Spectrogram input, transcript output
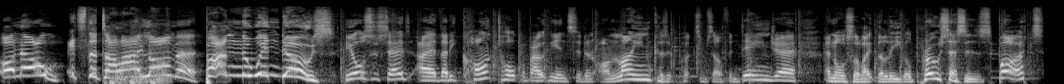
Oh no! It's the Dalai Lama! Ban the windows! He also said uh, that he can't talk about the incident online because it puts himself in danger and also like the legal processes. But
